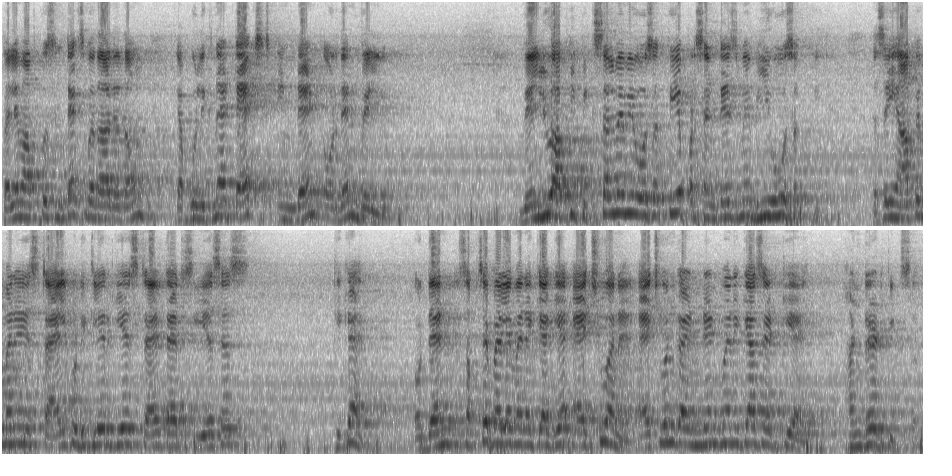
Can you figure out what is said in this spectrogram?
पहले मैं आपको सिंटेक्स बता देता हूँ कि आपको लिखना है टेक्स्ट इंडेंट और देन वैल्यू वैल्यू आपकी पिक्सल में भी हो सकती है परसेंटेज में भी हो सकती है। जैसे यहाँ पे मैंने स्टाइल को डिक्लेयर किया style type C S S ठीक है? और देन सबसे पहले मैंने क्या किया? एच वन है। एच वन का इंडेंट मैंने क्या सेट किया है? हंड्रेड पिक्सल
